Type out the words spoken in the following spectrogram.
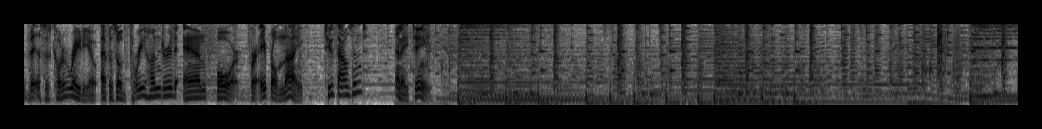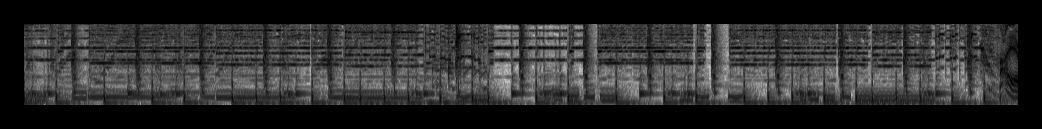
This is Coder Radio, episode 304 for April 9th, 2018.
